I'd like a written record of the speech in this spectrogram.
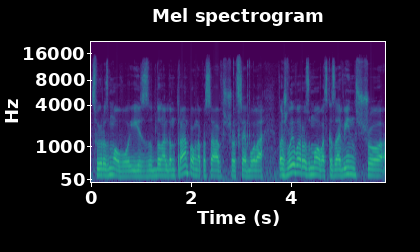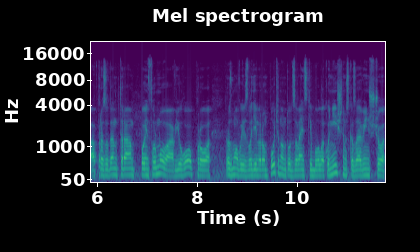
свою розмову із Дональдом Трампом. Написав, що це була важлива розмова. Сказав він, що президент Трамп поінформував його про розмову із Владимиром Путіном. Тут Зеленський був лаконічним. Сказав він, що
